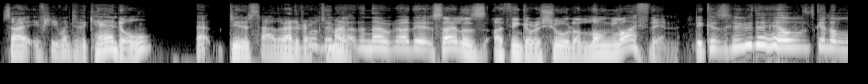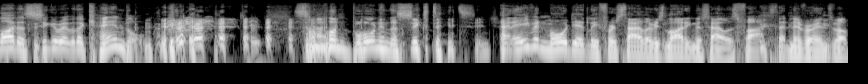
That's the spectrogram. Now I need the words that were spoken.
So if you went to the candle, that did a sailor out of Well, extra then, money. uh, no, uh, the sailors, I think, are assured a long life then. Because who the hell is going to light a cigarette with a candle? Someone born in the 16th century. And even more deadly for a sailor is lighting the sailor's farts. That never ends well.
